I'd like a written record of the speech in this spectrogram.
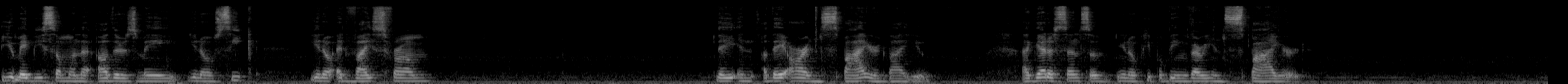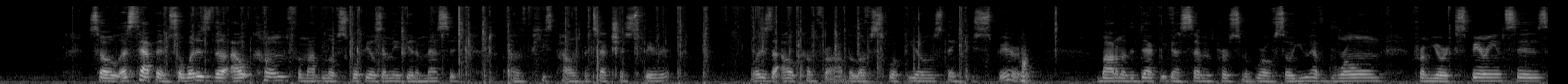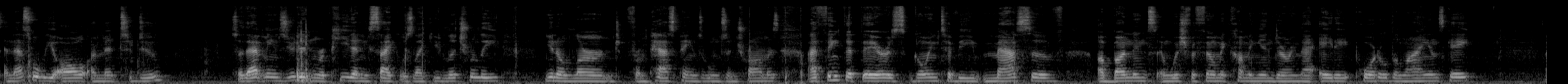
You may be someone that others may, you know, seek, you know, advice from. They in, they are inspired by you. I get a sense of you know people being very inspired So let's tap in. So what is the outcome for my beloved Scorpios? Let me get a message of peace, power, and protection, Spirit. What is the outcome for our beloved Scorpios? Thank you, Spirit. Bottom of the deck, we got seven personal growth. So you have grown from your experiences, and that's what we all are meant to do. So that means you didn't repeat any cycles. Like you literally, you know, learned from past pains, wounds, and traumas. I think that there's going to be massive abundance and wish fulfillment coming in during that 8-8 portal, the Lion's Gate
